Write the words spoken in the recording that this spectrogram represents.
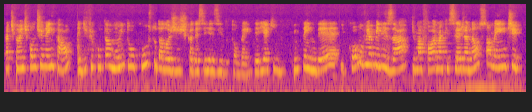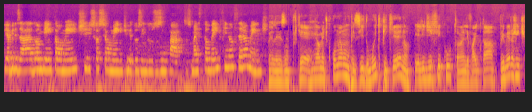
praticamente continental e dificulta muito o custo da logística desse resíduo também. Teria que entender e como viabilizar de uma forma que seja não somente viabilizado ambientalmente e socialmente, reduzindo os impactos, mas também financeiramente. Beleza, porque realmente, como é um resíduo muito pequeno, ele dificulta, né? Ele vai estar. Tá... Primeiro, a gente,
